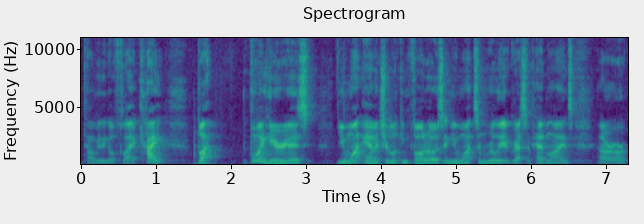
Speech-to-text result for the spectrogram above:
tell me to go fly a kite. But the point here is you want amateur looking photos and you want some really aggressive headlines or, or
